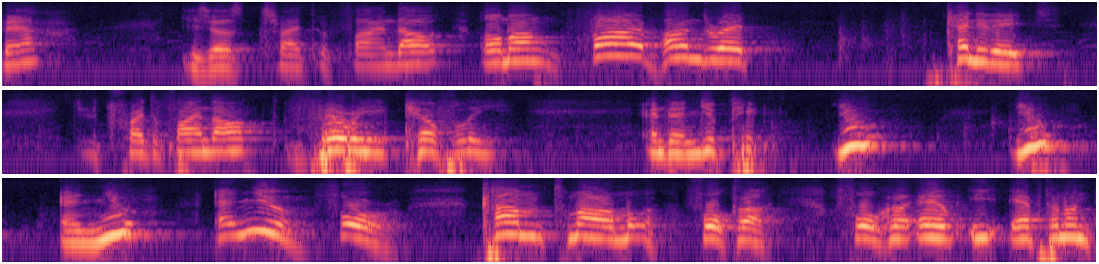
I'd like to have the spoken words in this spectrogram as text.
Yeah? You just try to find out among 500 candidates. You try to find out very carefully. And then you pick you, you, and you, and you. Four. Come tomorrow, 4 o'clock. 4 o'clock afternoon,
